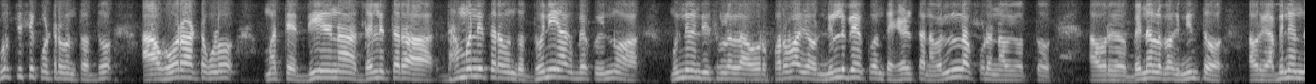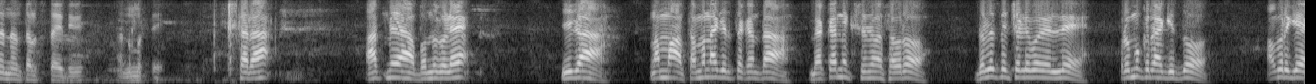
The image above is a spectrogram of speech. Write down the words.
ಗುರುತಿಸಿ ಕೊಟ್ಟಿರುವಂಥದ್ದು. ಆ ಹೋರಾಟಗಳು ಮತ್ತು ದೀನ ದಲಿತರ, ಧಮನಿತರ ಒಂದು ಧ್ವನಿ ಆಗಬೇಕು. ಇನ್ನೂ ಮುಂದಿನ ದಿವಸಗಳಲ್ಲಿ ಅವ್ರ ಪರವಾಗಿ ಅವ್ರು ನಿಲ್ಲಬೇಕು ಅಂತ ಹೇಳ್ತಾ ನಾವೆಲ್ಲ ಕೂಡ ನಾವು ಇವತ್ತು ಅವ್ರ ಬೆನ್ನೆಲುಬಾಗಿ ನಿಂತು ಅವ್ರಿಗೆ ಅಭಿನಂದನೆ ತಲುಪಿಸ್ತಾ ಇದ್ದೀವಿ. ನಮಸ್ತೆ. ನಮಸ್ಕಾರ. ಆತ್ಮೀಯ ಬಂಧುಗಳೇ, ಈಗ ನಮ್ಮ ತಮ್ಮನಾಗಿರ್ತಕ್ಕಂಥ ಮೆಕ್ಯಾನಿಕ್ ಶ್ರೀನಿವಾಸ್ ಅವರು ದಲಿತ ಚಳುವಳಿಯಲ್ಲಿ ಪ್ರಮುಖರಾಗಿದ್ದು ಅವರಿಗೆ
